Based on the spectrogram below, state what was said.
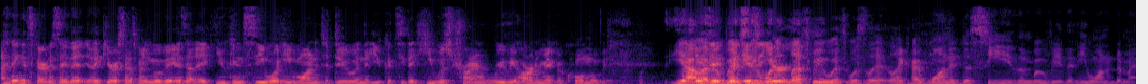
I think it's fair to say that like your assessment of the movie is that like you can see what he wanted to do and that you could see that he was trying really hard to make a cool movie. Yeah, Is I mean, it- but is basically it what your- it left me with was that like I wanted to see the movie that he wanted to make.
